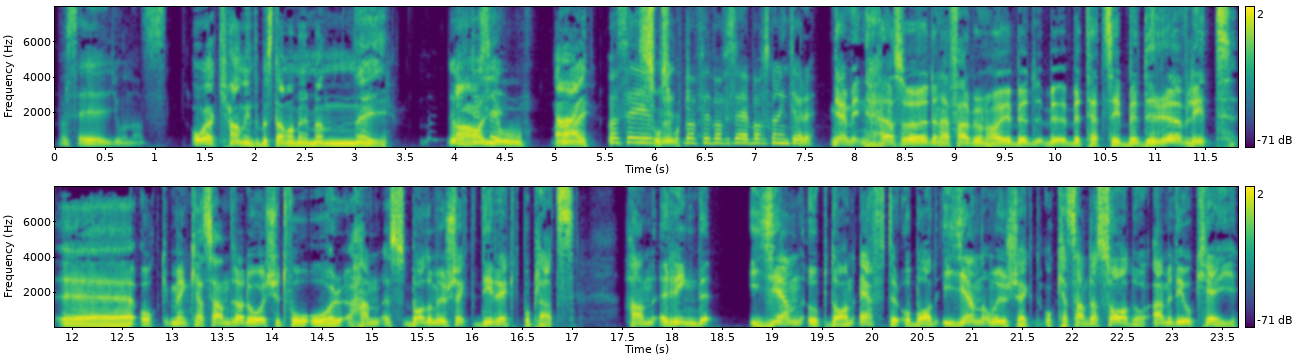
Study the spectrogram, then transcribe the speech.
Vad säger Jonas? Åh, jag kan inte bestämma mig, men nej. Du- ah, du säger- jo, nej. Vad säger, Så svårt. varför, varför, säger, varför ska ni inte göra det? Ja, men, alltså, den här farbrorn har ju be, be, betett sig bedrövligt. Eh, och, men Cassandra då, 22 år, han bad om ursäkt direkt på plats. Han ringde igen upp dagen efter och bad igen om ursäkt och Cassandra sa då, ja ah, men det är okej.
